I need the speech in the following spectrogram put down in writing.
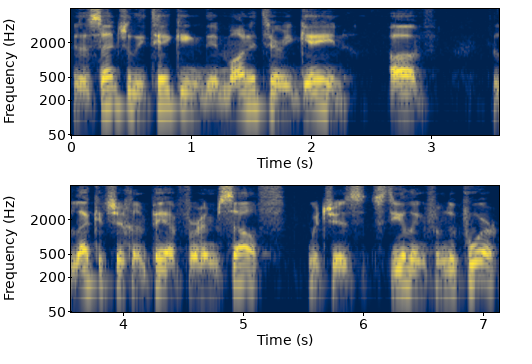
is essentially taking the monetary gain of the leket peah for himself, which is stealing from the poor.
